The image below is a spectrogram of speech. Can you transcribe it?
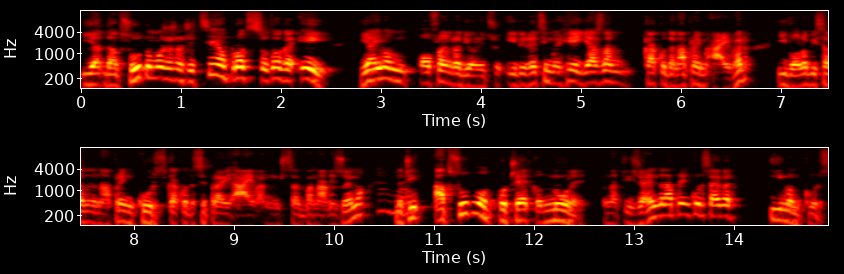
i ja, da apsolutno možeš, znači, ceo proces od toga, ej, ja imam offline radionicu ili recimo, hej, ja znam kako da napravim ajvar i volio bih sada da napravim kurs kako da se pravi ajvar, znači sad banalizujemo. Mm -hmm. Znači, apsolutno od početka, od nule, znači, želim da napravim kurs ajvar, imam kurs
